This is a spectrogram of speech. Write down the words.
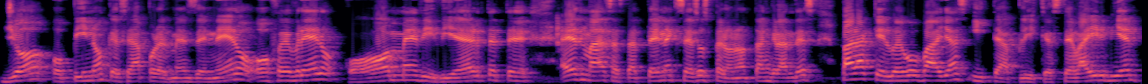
Yo opino que sea por el mes de enero o febrero. Come, diviértete. Es más, hasta ten excesos, pero no tan grandes, para que luego vayas y te apliques. Te va a ir bien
